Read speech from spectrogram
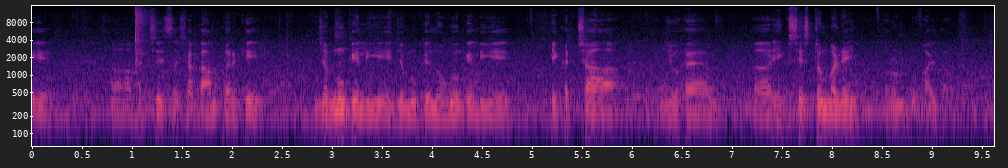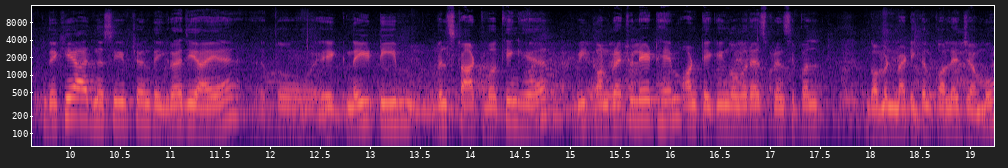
कि अच्छे से अच्छा काम करके, जम्मू के लिए, जम्मू के लोगों के लिए एक अच्छा जो है एक सिस्टम बने और उनको फ़ायदा हो। देखिए, आज नसीब चंद दिगरा जी आए हैं तो एक नई team will start working here we congratulate him on taking over as principal government medical college Jammu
